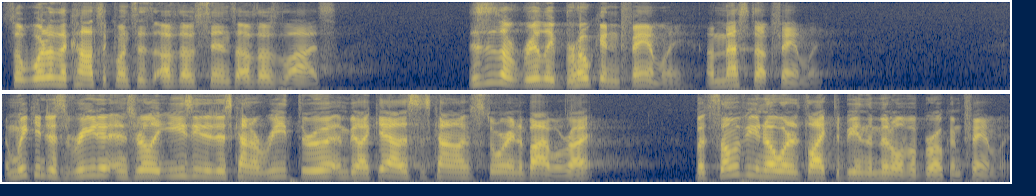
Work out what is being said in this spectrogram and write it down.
So, what are the consequences of those sins, of those lies? This is a really broken family, a messed up family. And we can just read it, and it's really easy to just kind of read through it and be like, yeah, this is kind of like a story in the Bible, right? But some of you know what it's like to be in the middle of a broken family.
